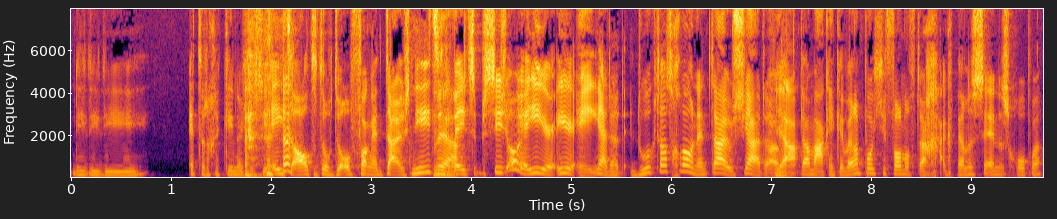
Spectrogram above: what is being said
Die, die, die etterige kindertjes, die eten altijd op de opvang en thuis niet. Ja. Dan weten ze precies, oh ja, hier, hier één. Ja, dan doe ik dat gewoon. En thuis, ja, daar, Ja. daar maak ik er wel een potje van. Of daar ga ik wel een scène schoppen.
